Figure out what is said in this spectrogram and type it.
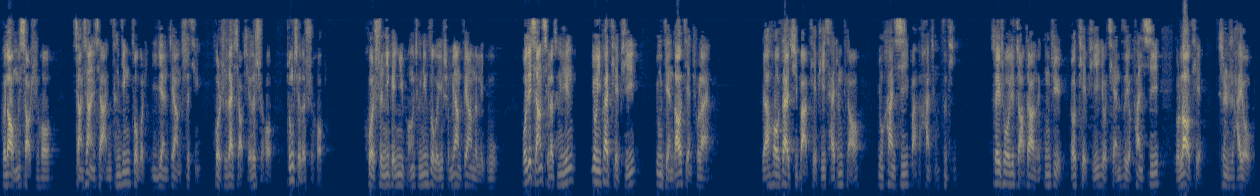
回到我们小时候，想象一下，你曾经做过一件这样的事情。或者是在小学的时候、中学的时候，或者是你给女朋友曾经做过一个什么样这样的礼物，我就想起了曾经用一块铁皮，用剪刀剪出来，然后再去把铁皮裁成条，用焊锡把它焊成字体。所以说，我就找这样的工具，有铁皮、有钳子、有焊锡、有烙铁，甚至还有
